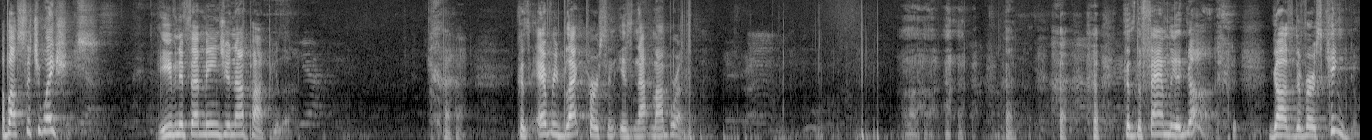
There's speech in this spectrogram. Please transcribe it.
about situations, even if that means you're not popular. Because every black person is not my brother. Uh-huh. Because the family of God, God's diverse kingdom.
